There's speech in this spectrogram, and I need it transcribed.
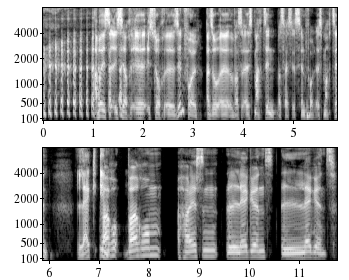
Aber ist, ist doch, äh, ist doch äh, sinnvoll. Also, äh, was, es macht Sinn. Was heißt, ist sinnvoll? Es macht Sinn. Leg in. Warum, warum heißen Leggings Leggings?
